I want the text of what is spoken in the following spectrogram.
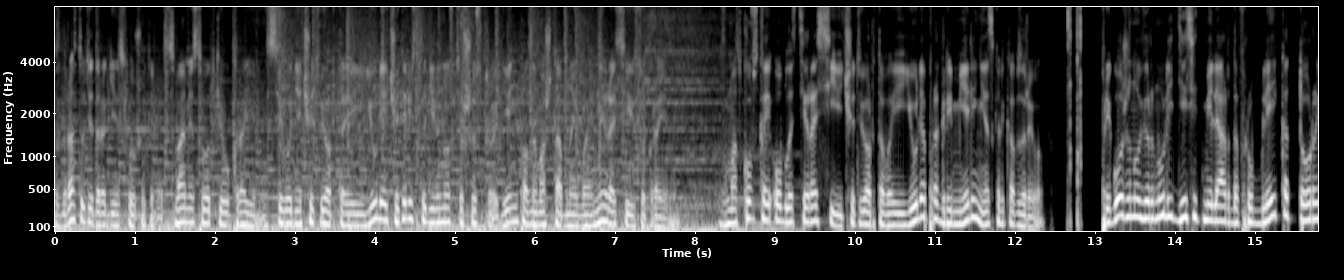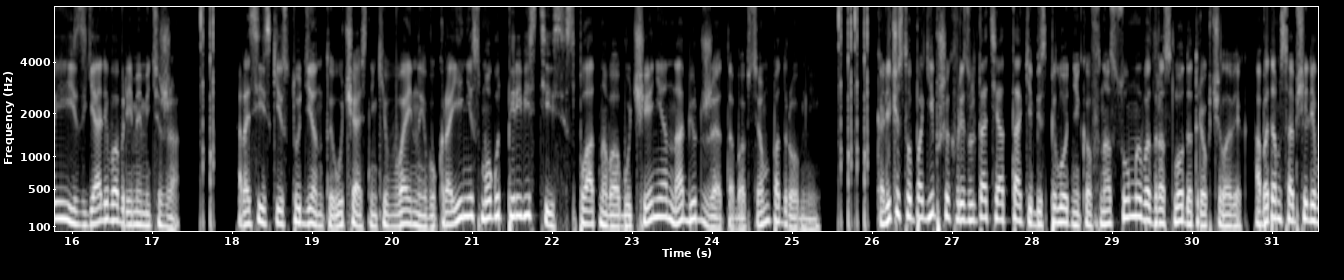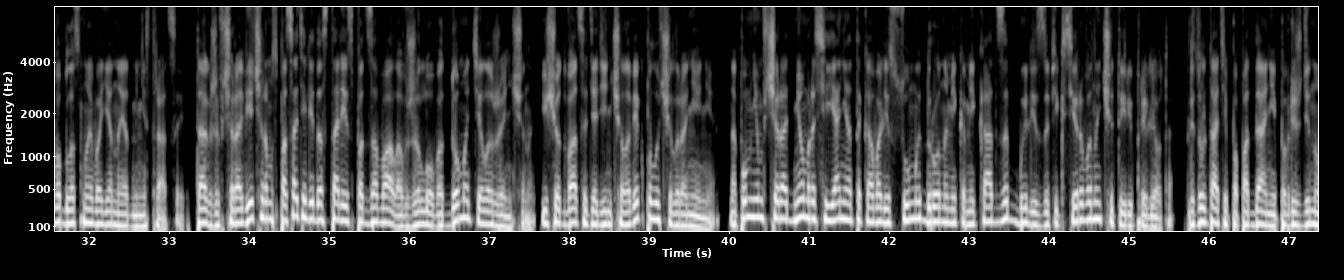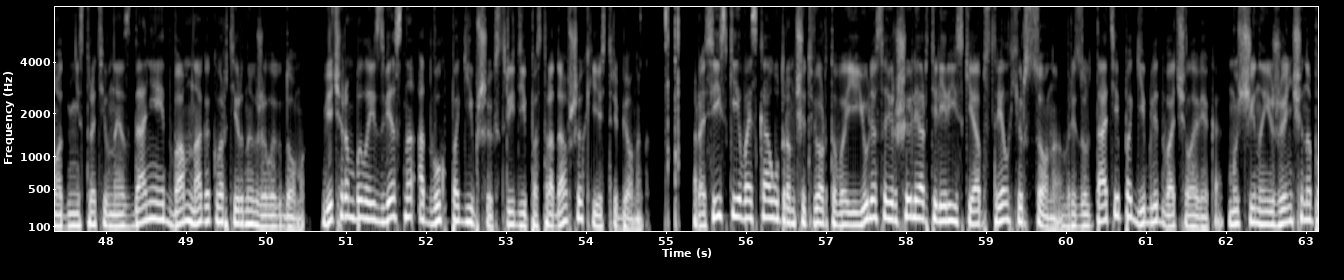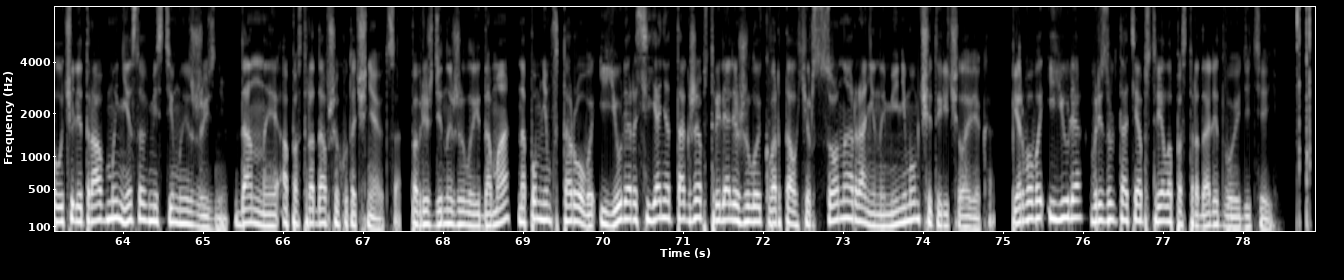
Здравствуйте, дорогие слушатели! С вами «Сводки Украины». Сегодня 4 июля, 496 день полномасштабной войны России с Украиной. В Московской области России 4 июля прогремели несколько взрывов. Пригожину вернули 10 миллиардов рублей, которые изъяли во время мятежа. Российские студенты, участники войны в Украине, смогут перевестись с платного обучения на бюджет. Обо всем подробней. Количество погибших в результате атаки беспилотников на Сумы возросло до трех человек. Об этом сообщили в областной военной администрации. Также вчера вечером спасатели достали из-под завалов жилого дома тело женщины. Еще 21 человек получил ранения. Напомним, вчера днем россияне атаковали Сумы дронами «Камикадзе», были зафиксированы 4 прилета. В результате попаданий повреждено административное здание и два многоквартирных жилых дома. Вечером было известно о двух погибших, среди пострадавших есть ребенок. Российские войска утром 4 июля совершили артиллерийский обстрел Херсона. В результате погибли два человека. Мужчина и женщина получили травмы, несовместимые с жизнью. Данные о пострадавших уточняются. Повреждены жилые дома. Напомним, 2 июля россияне также обстреляли жилой квартал Херсона, ранены минимум 4 человека. 1 июля в результате обстрела пострадали двое детей.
